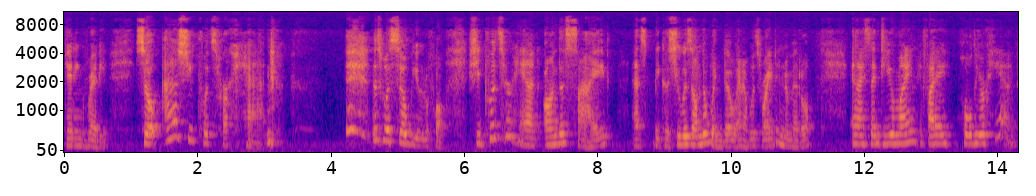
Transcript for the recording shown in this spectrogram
getting ready. So as she puts her hand, this was so beautiful. She puts her hand on the side as because she was on the window and I was right in the middle. And I said, do you mind if I hold your hand?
